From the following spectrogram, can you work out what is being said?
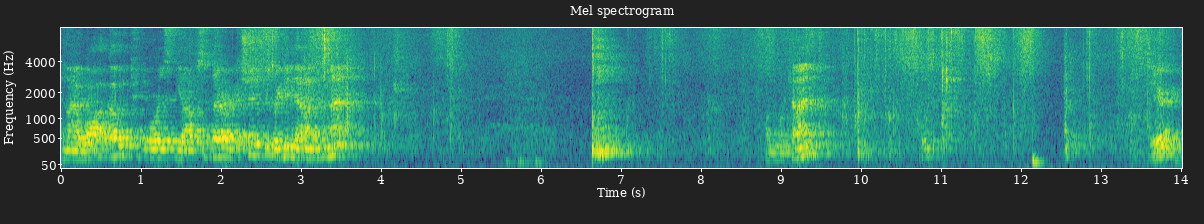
And I walk out towards the opposite direction to bring it down to the mat. One more time. Here.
